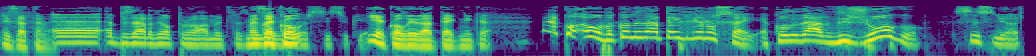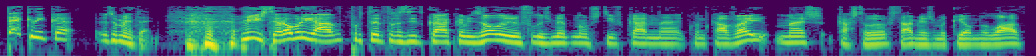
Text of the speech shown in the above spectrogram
Exatamente. Ah, apesar dele provavelmente fazer Mas mais qual- exercício que eu. E a qualidade técnica? A, qual- ouve, a qualidade técnica não sei. A qualidade de jogo, sim senhor. Técnica, eu também tenho. Mister, obrigado por ter trazido cá a camisola. Eu infelizmente não estive cá na- quando cá veio, mas cá estou eu, está mesmo aqui ao meu lado.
